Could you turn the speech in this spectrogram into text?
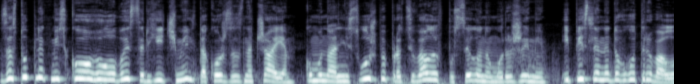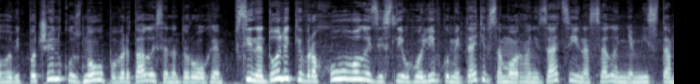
Заступник міського голови Сергій Чміль також зазначає, комунальні служби працювали в посиленому режимі і після недовготривалого відпочинку знову поверталися на дороги. Всі недоліки враховували зі слів голів комітетів самоорганізації населення міста.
